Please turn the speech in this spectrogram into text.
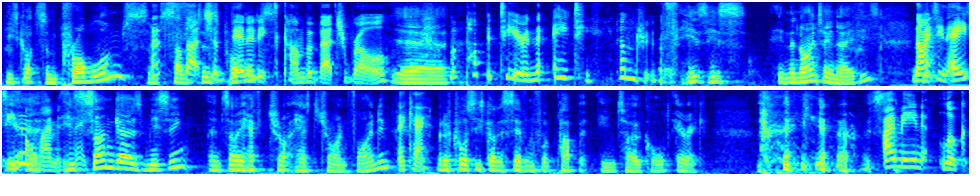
He's got some problems. Some That's substance such a problems. Benedict Cumberbatch role. Yeah. A puppeteer in the 1800s. His, his, in the 1980s. 1980s. Yeah, oh, my mistake. his son goes missing, and so he have to try, has to try and find him. Okay. But of course, he's got a seven foot puppet in tow called Eric. I mean, look,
